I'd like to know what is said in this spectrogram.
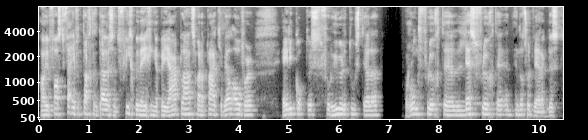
hou je vast, 85.000 vliegbewegingen per jaar plaats. Maar dan praat je wel over helikopters, verhuurde toestellen, rondvluchten, lesvluchten en, en dat soort werk. Dus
